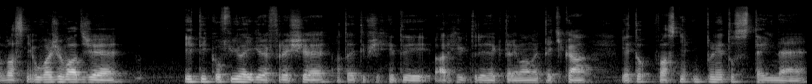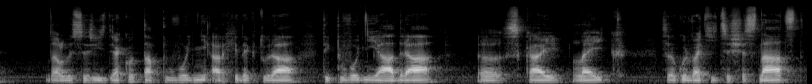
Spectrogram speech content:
vlastně uvažovat, že i ty Coffee Lake refreshe a tady ty všechny ty architektury, které máme teďka, je to vlastně úplně to stejné, dalo by se říct, jako ta původní architektura, ty původní jádra uh, Sky Lake z roku 2016,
